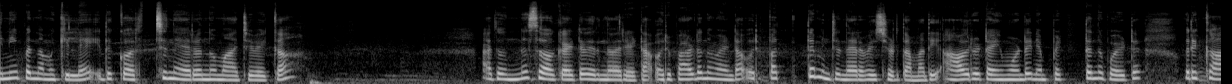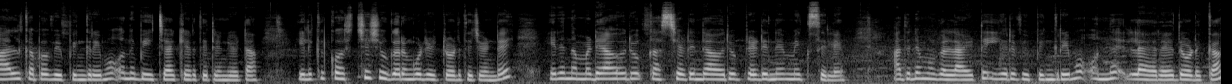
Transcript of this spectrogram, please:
ഇനിയിപ്പം നമുക്കില്ലേ ഇത് കുറച്ച് നേരം ഒന്ന് മാറ്റി വെക്കാം. അതൊന്ന് സോക്കായിട്ട് വരുന്നവരെ കേട്ടോ ഒരുപാടൊന്നും വേണ്ട. ഒരു പത്ത് മിനിറ്റ് നേരം വെച്ചെടുത്താൽ മതി. ആ ഒരു ടൈം കൊണ്ട് ഞാൻ പെട്ടെന്ന് പോയിട്ട് ഒരു കാൽ കപ്പ് വിപ്പിംഗ് ക്രീമും ഒന്ന് ബീച്ചാക്കി എടുത്തിട്ടുണ്ട് കേട്ടോ. ഇതിലേക്ക് കുറച്ച് ഷുഗറും കൂടി ഇട്ട് കൊടുത്തിട്ടുണ്ട്. ഇനി നമ്മുടെ ആ ഒരു കസ്റ്റേർഡിന്റെ ആ ഒരു ബ്രെഡിന്റെ മിക്സില്ലേ അതിന്റെ മുകളിലായിട്ട് ഈ ഒരു വിപ്പിംഗ് ക്രീമും ഒന്ന് ലെയർ ചെയ്ത് കൊടുക്കുക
